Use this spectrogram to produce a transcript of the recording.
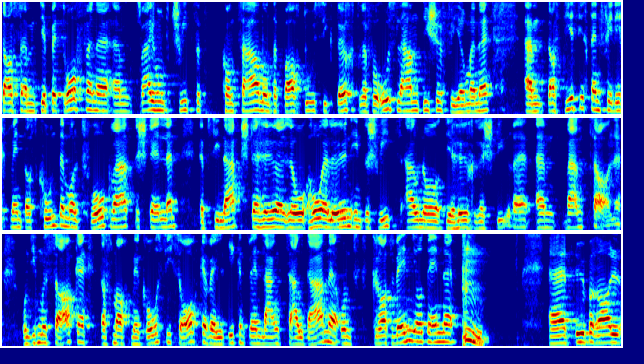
dass ähm, die betroffenen ähm, 200 Schweizer Konzern und ein paar tausend Töchter von ausländischen Firmen, ähm, dass die sich dann vielleicht, wenn das Kunden mal die Frage stellen, ob sie nebst den hohen, Löhnen in der Schweiz auch noch die höheren Steuern ähm, wollen zahlen. Und ich muss sagen, das macht mir große Sorgen, weil irgendwann langt es auch denen und gerade wenn ja dann äh, überall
